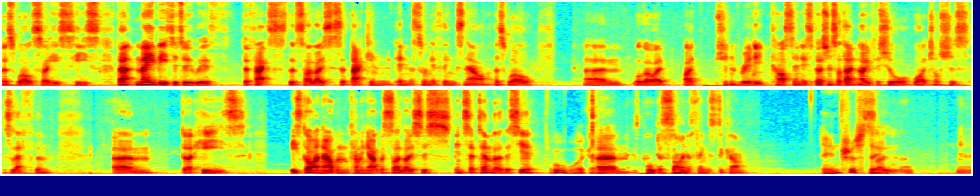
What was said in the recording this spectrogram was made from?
as well. So he's he's that may be to do with the facts that Sylosis are back in in the swing of things now as well. Um, although I I shouldn't really cast any aspersions. I don't know for sure why Josh has, has left them. Um, but he's he's got an album coming out with Sylosis in September this year. Ooh. Okay. Um, it's called A Sign of Things to Come. Interesting. So, uh, yeah.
